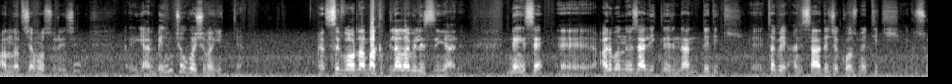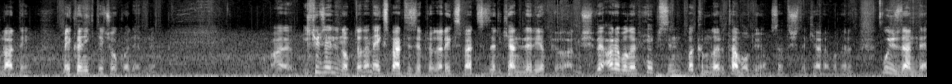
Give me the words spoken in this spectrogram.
anlatacağım o süreci. Yani benim çok hoşuma gitti. Yani sırf oradan bakıp bile alabilirsin yani. Neyse, e, arabanın özelliklerinden dedik. E, tabii hani sadece kozmetik kusurlar değil, mekanik de çok önemli. 250 noktadan ekspertiz yapıyorlar. Ekspertizleri kendileri yapıyorlarmış. Ve arabaların hepsinin bakımları tam oluyor satıştaki arabaların. Bu yüzden de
